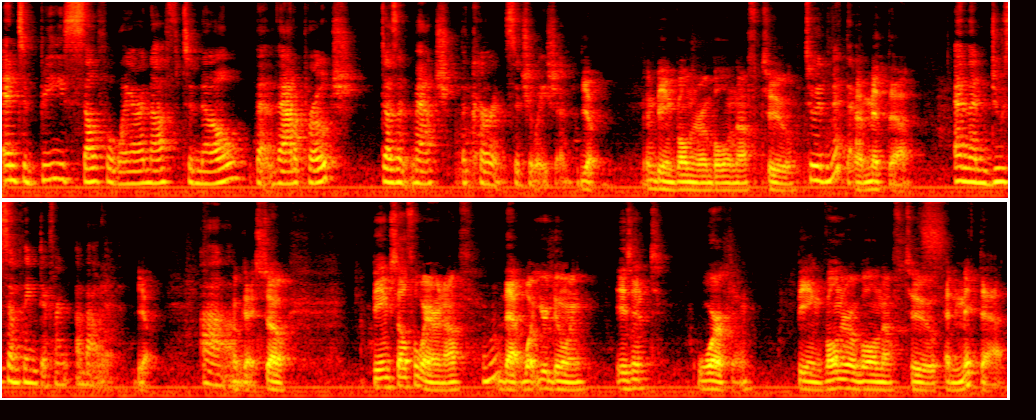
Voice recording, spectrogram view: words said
and to be self-aware enough to know that that approach doesn't match the current situation. Yep. And being vulnerable enough to To admit that, admit that. and then do something different about it. Yep. Um, Okay, so being self aware enough Mhm. that what you're doing isn't working, being vulnerable enough to admit that,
